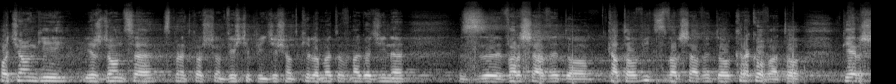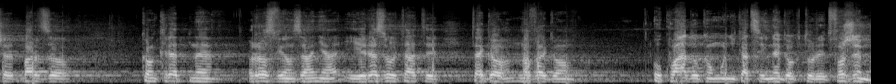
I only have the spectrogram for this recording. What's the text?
pociągi jeżdżące z prędkością 250 km na godzinę z Warszawy do Katowic, z Warszawy do Krakowa. To pierwsze bardzo konkretne rozwiązania i rezultaty tego nowego układu komunikacyjnego, który tworzymy.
